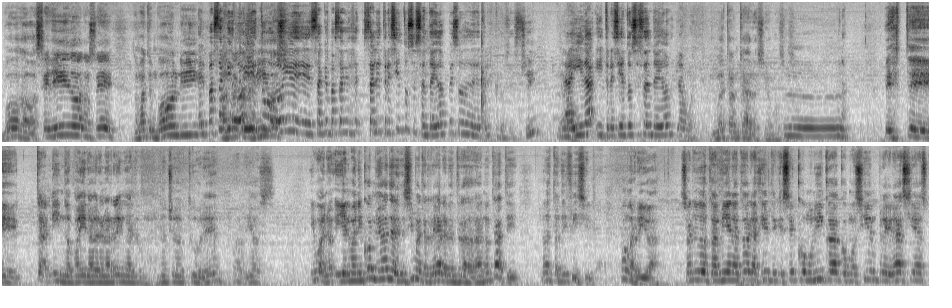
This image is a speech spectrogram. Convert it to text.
vos o hacer dedo, no sé, tomate un bondi. El pasaje, hoy, estuvo, hoy eh, saqué pasaje, sale 362 pesos desde Tres Cruces. ¿Sí? La ida y 362 la vuelta. No es tan caro, si vamos a hacer. Mm, no. Este, está lindo para ir a ver a la renga el, el 8 de octubre, ¿eh? Por Dios. Y bueno, y el manicomio anda encima te regala la entrada. Anotate, no es tan difícil. Vamos arriba. Saludos también a toda la gente que se comunica, como siempre, gracias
